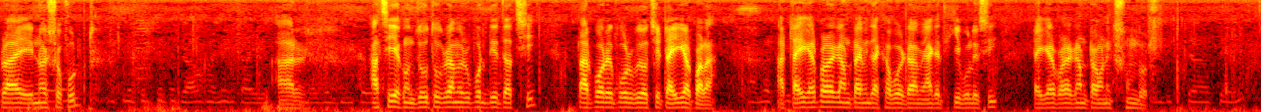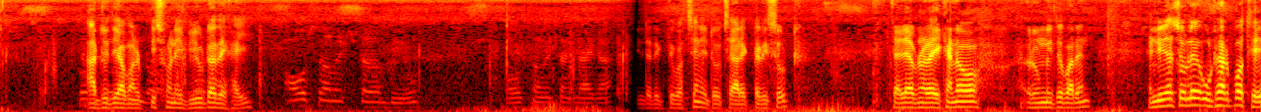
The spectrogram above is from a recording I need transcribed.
প্রায় নয়শো ফুট। আর আছি এখন যৌথ গ্রামের উপর দিয়ে যাচ্ছি। তারপরে পড়বে হচ্ছে টাইগার পাড়া আর টাইগার পাড়া গ্রামটা আমি দেখাবো, এটা আমি আগে থেকেই বলেছি। টাইগার পাড়া গ্রামটা অনেক সুন্দর। আর যদি আমার পিছনে ভিউটা দেখাই। এটা দেখতে পাচ্ছেন, এটা হচ্ছে আরেকটা রিসোর্ট। চাইলে আপনারা এখানেও রুম নিতে পারেন। নীলাচলে ওঠার পথে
